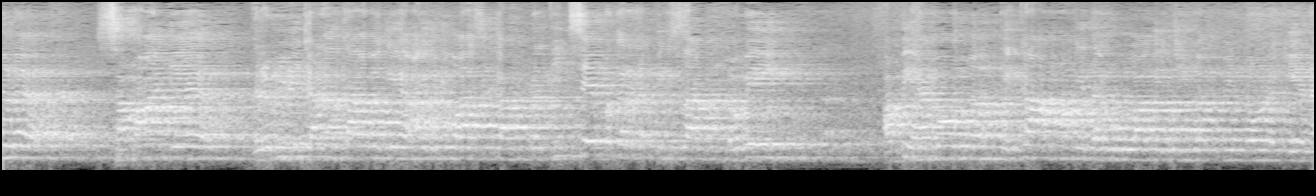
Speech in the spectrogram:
සිංහල සමාජය ද්‍රවිඩ ජනතාවගේ අයිතිවාසිකම් ප්‍රතික්ෂේප කරන පිරිසක් නොවේ. අපි හැමෝම එක අම්මගේ දරුවෝ වගේ ජීවත් වෙන්න ඕන කියන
